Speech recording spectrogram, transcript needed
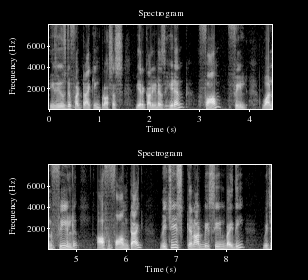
is used for tracking process. We are calling it as hidden form field. One field of form tag which is cannot be seen by the which,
